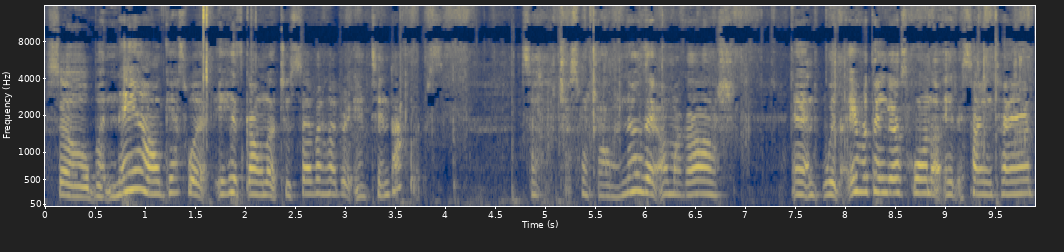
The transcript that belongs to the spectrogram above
So, but now, guess what? It has gone up to $710. So just want y'all to know that, oh my gosh. And with everything else going up at the same time,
